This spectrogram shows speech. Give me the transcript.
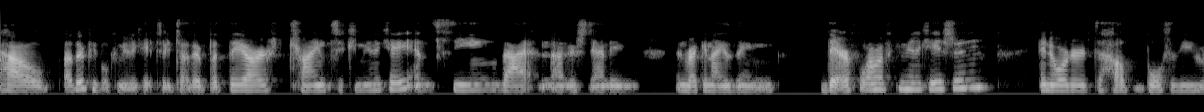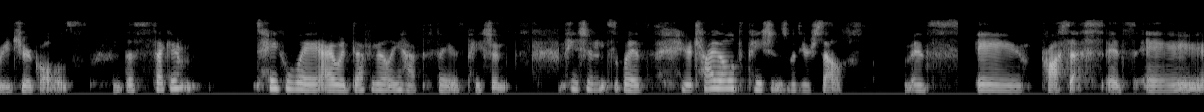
how other people communicate to each other, but they are trying to communicate and seeing that and understanding and recognizing their form of communication in order to help both of you reach your goals. The second takeaway I would definitely have to say is patience. Patience with your child, patience with yourself. It's a process. It's a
